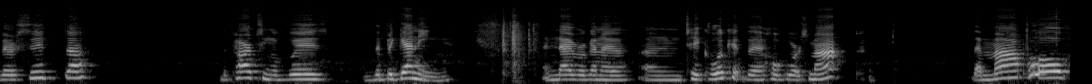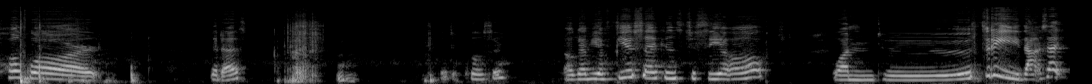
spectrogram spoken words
Versita, The Parting of Ways, The Beginning. And now we're gonna um, take a look at the Hogwarts map. The map of Hogwarts. It is. Put it closer. I'll give you a few seconds to see it all. One, two, three. That's it.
